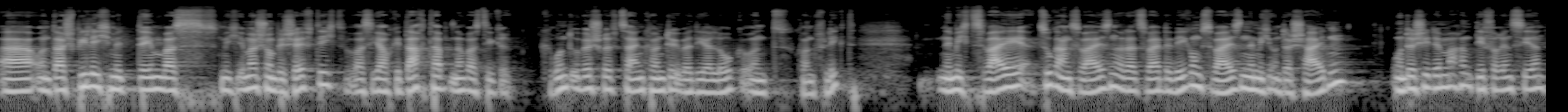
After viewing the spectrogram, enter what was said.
Äh, und da spiele ich mit dem, was mich immer schon beschäftigt, was ich auch gedacht habe, ne, was die Grundüberschrift sein könnte über Dialog und Konflikt, nämlich zwei Zugangsweisen oder zwei Bewegungsweisen, nämlich unterscheiden, Unterschiede machen, differenzieren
